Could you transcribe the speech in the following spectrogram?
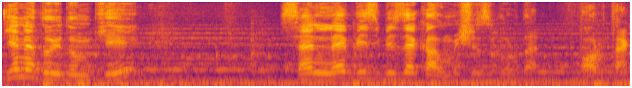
Gene duydum ki senle biz bize kalmışız burada ortak.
